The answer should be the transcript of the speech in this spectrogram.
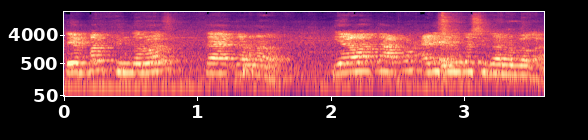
टेबल फिंगरवर तयार करणार आहोत. यावर आपण ॲडिशन कशी करणार बघा.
